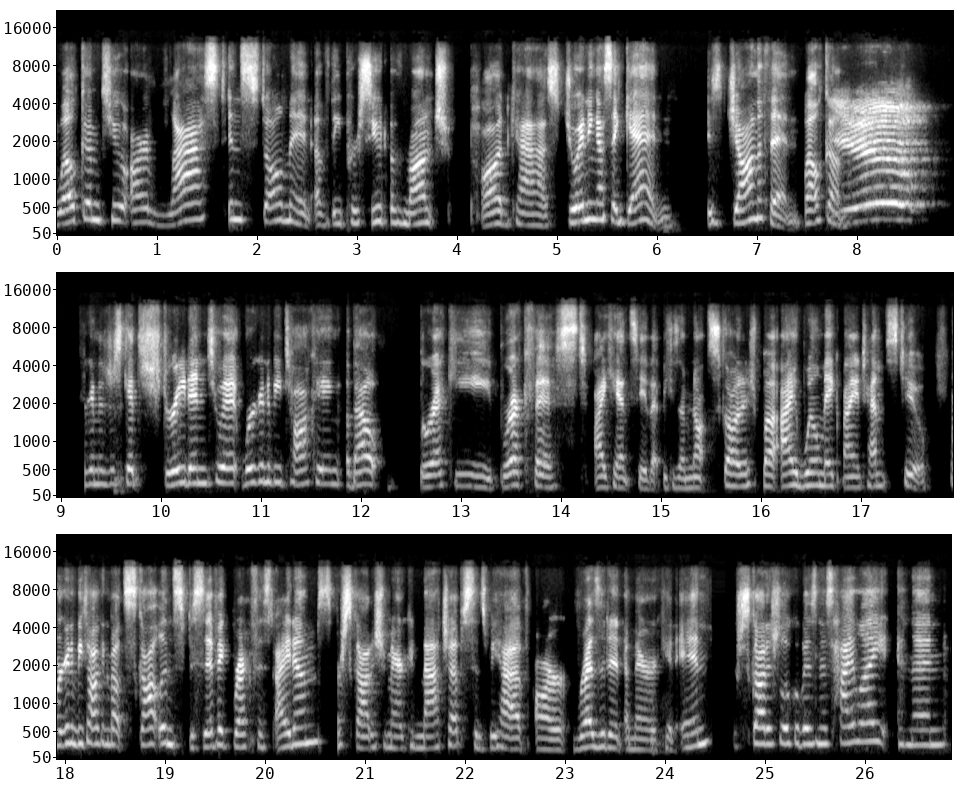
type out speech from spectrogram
Welcome to our last installment of the Pursuit of Munch podcast. Joining us again is Jonathan. Welcome. Yeah. We're going to just get straight into it. We're going to be talking about brekkie, breakfast. I can't say that because I'm not Scottish, but I will make my attempts to. We're going to be talking about Scotland specific breakfast items, our Scottish American matchups, since we have our resident American in, our Scottish local business highlight, and then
